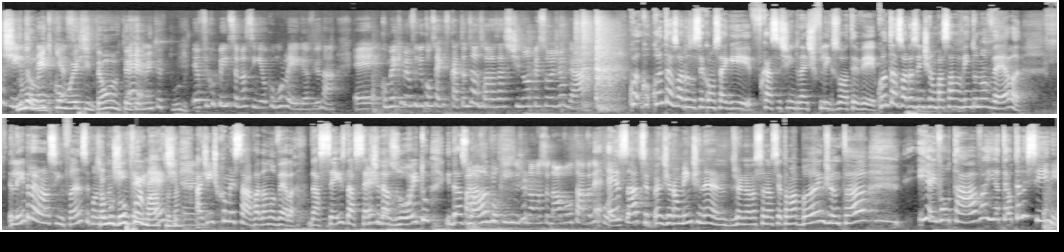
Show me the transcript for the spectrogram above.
divertido. Num momento né, que como esse, então, entretenimento é, tudo. Eu fico pensando assim, eu como leiga, viu, Ná? É, como é que meu filho consegue ficar tantas horas assistindo uma pessoa jogar? Qu- qu- quantas horas você consegue ficar assistindo Netflix ou a TV? Quantas horas a gente não passava vendo novela? Lembra da nossa infância, quando Só não tinha mudou o internet? formato, né? A gente começava da novela das seis, das sete, É, das oito e das Parava um nove. pouquinho no Jornal Nacional, voltava depois. É, exato, você- geralmente, né, no Jornal Nacional você ia tomar banho, jantar, e aí voltava e ia até o Telecine.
